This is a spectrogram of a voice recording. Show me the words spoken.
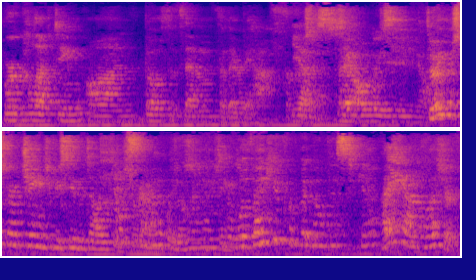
we're collecting on both of them for their behalf. for yes, Christmas. they always need help. Throw your spare change if you see the dog dish around. Absolutely. Well, thank you for putting all this together. Hey, our pleasure.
